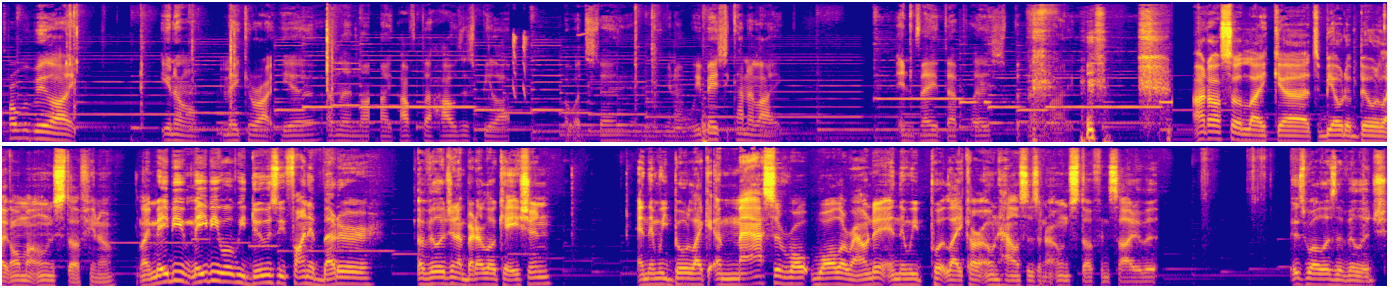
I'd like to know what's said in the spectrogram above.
Probably like, you know, make it right here, and then like, have the houses be like, would say, and you know, we basically kind of like invade that place, but then like, I'd also like uh, to be able to build like all my own stuff, you know. Like maybe maybe what we do is we find a better a village in a better location, and then we build like a massive wall around it, and then we put like our own houses and our own stuff inside of it, as well as the village.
